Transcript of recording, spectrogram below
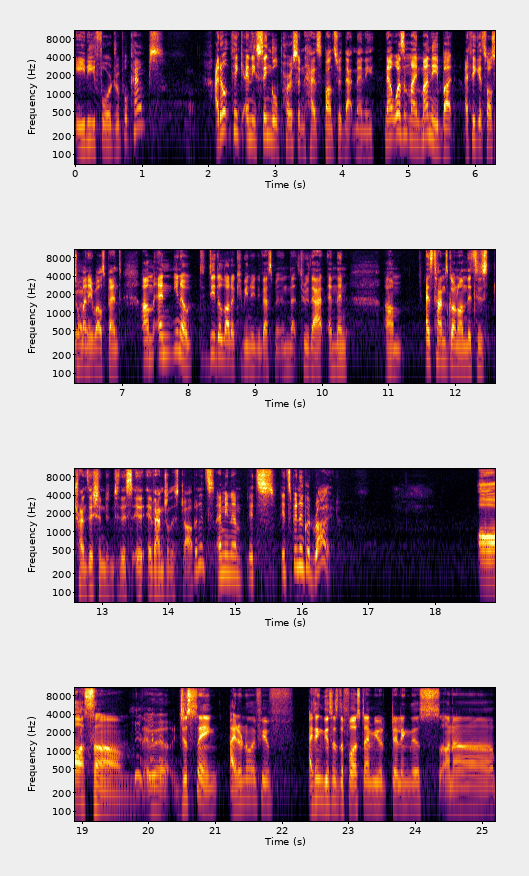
84 Drupal camps. I don't think any single person has sponsored that many. Now, it wasn't my money, but I think it's also money well spent. Um, and, you know, did a lot of community investment in that, through that. And then um, as time's gone on, this has transitioned into this evangelist job. And it's, I mean, um, it's, it's been a good ride. Awesome. Just saying, I don't know if you've. I think this is the first time you're telling this on a.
